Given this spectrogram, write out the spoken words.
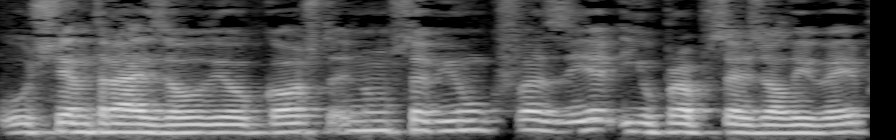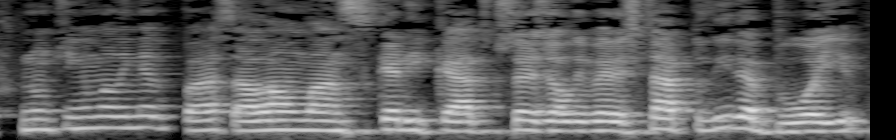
os centrais ou o Diogo Costa não sabiam o que fazer e o próprio Sérgio Oliveira porque não tinha uma linha de passe. Há lá um lance caricato que o Sérgio Oliveira está a pedir apoio,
